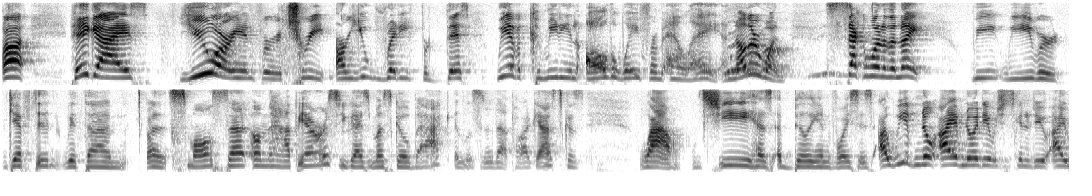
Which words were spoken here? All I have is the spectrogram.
Uh, hey guys, you are in for a treat. Are you ready for this? We have a comedian all the way from LA. Another one, second one of the night. We we were gifted with um, a small set on the happy hour, so you guys must go back and listen to that podcast because, wow, she has a billion voices. I, we have no I have no idea what she's gonna do. I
